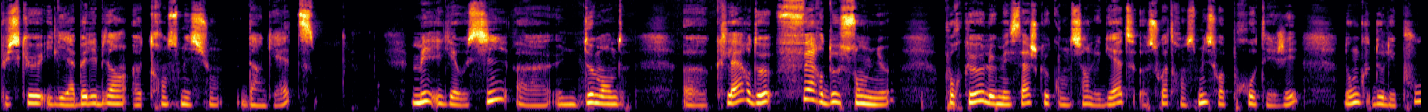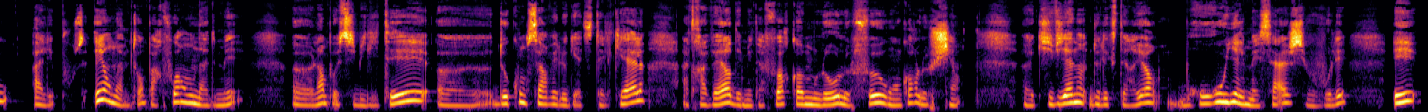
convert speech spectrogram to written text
puisqu'il y a bel et bien transmission d'un guet, mais il y a aussi une demande claire de faire de son mieux pour que le message que contient le guet soit transmis, soit protégé, donc de l'époux à l'épouse. Et en même temps, parfois, on admet euh, l'impossibilité euh, de conserver le guet tel quel à travers des métaphores comme l'eau, le feu ou encore le chien, euh, qui viennent de l'extérieur brouiller le message, si vous voulez, et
